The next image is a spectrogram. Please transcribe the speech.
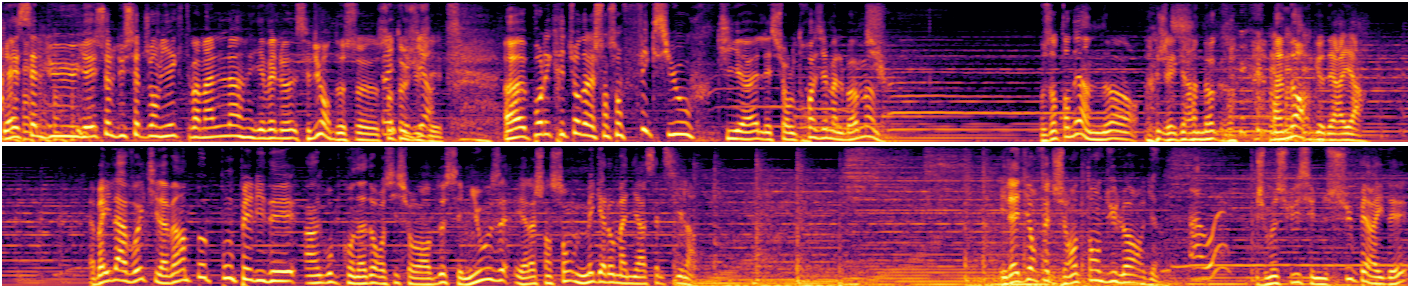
Il y avait celle du, il y avait celle du 7 janvier qui était pas mal. Il y avait le, c'est dur de se s'auto-juger. Euh, pour l'écriture de la chanson Fix You, qui euh, elle est sur le troisième album. Vous entendez un or, j'allais dire un ogre, un orgue derrière. Eh ben, il a avoué qu'il avait un peu pompé l'idée à un groupe qu'on adore aussi sur Europe 2, c'est Muse, et à la chanson Megalomania, celle-ci là. Il a dit en fait j'ai entendu l'orgue Ah ouais? Je me suis dit, c'est une super idée.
